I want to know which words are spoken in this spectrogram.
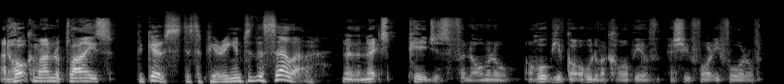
And Hawkman replies, The ghost disappearing into the cellar. Now, the next page is phenomenal. I hope you've got hold of a copy of issue 44 of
